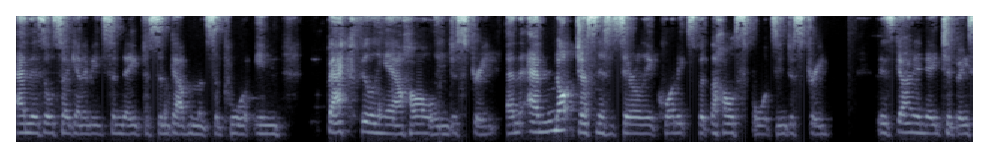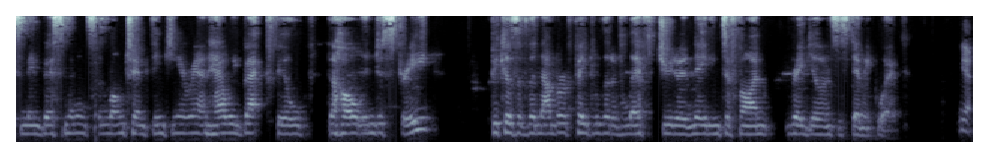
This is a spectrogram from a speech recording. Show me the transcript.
And there's also going to be some need for some government support in backfilling our whole industry and, and not just necessarily aquatics, but the whole sports industry. There's going to need to be some investment and some long term thinking around how we backfill the whole industry because of the number of people that have left due to needing to find regular and systemic work. Yeah.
